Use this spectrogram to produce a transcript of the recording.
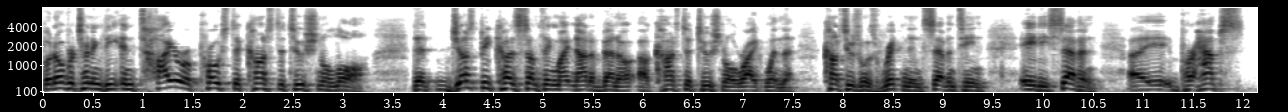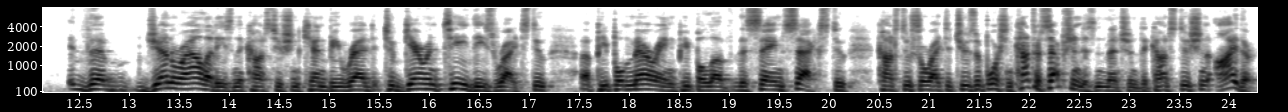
but overturning the entire approach to constitutional law. That just because something might not have been a, a constitutional right when the Constitution was written in 1787, uh, perhaps the generalities in the Constitution can be read to guarantee these rights to uh, people marrying people of the same sex, to constitutional right to choose abortion. Contraception isn't mentioned in the Constitution either.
